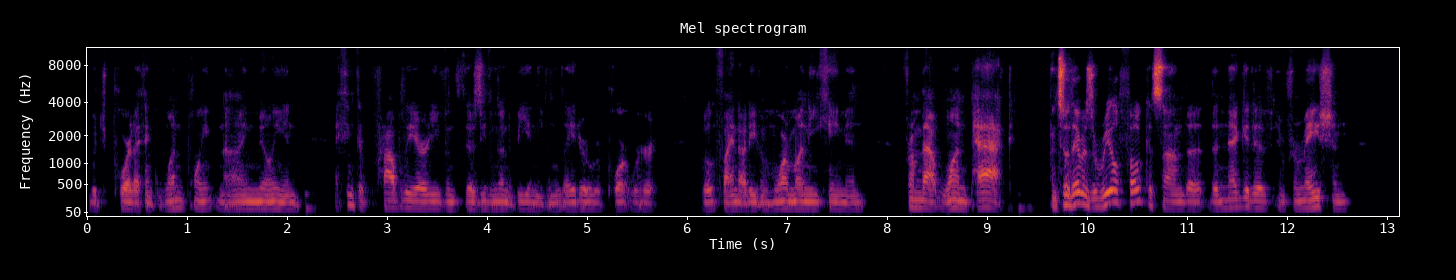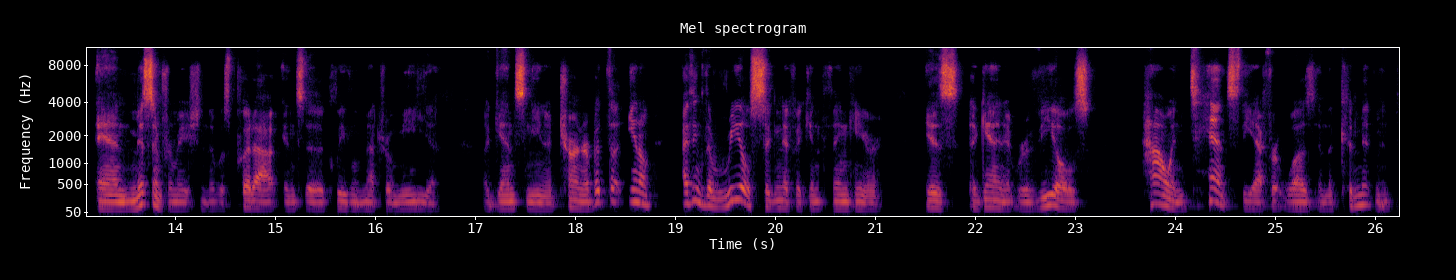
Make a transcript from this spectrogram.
which poured, I think, 1.9 million. I think there probably are even there's even going to be an even later report where we'll find out even more money came in from that one PAC. And so there was a real focus on the, the negative information and misinformation that was put out into Cleveland metro media against Nina Turner. But the, you know, I think the real significant thing here is again, it reveals how intense the effort was and the commitment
